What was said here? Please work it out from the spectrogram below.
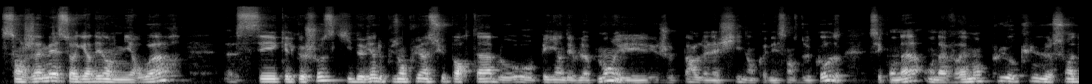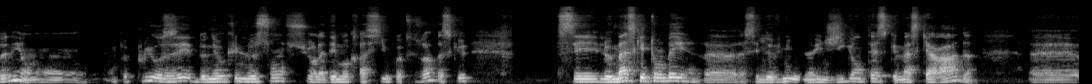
sans jamais se regarder dans le miroir, c'est quelque chose qui devient de plus en plus insupportable aux, pays en développement. Et je parle de la Chine en connaissance de cause, c'est qu'on a, on a vraiment plus aucune leçon à donner. on, on peut plus oser donner aucune leçon sur la démocratie ou quoi que ce soit parce que c'est le masque est tombé. Euh, c'est devenu une, gigantesque mascarade. Euh,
